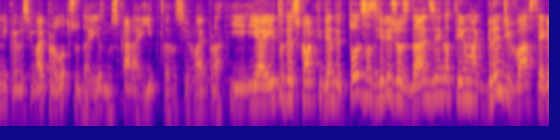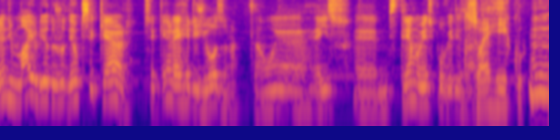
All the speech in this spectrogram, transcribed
rabínico, aí você vai para outros judaísmos, caraíta, você vai para e, e, aí tu descobre que dentro de todas as religiosidades ainda tem uma grande vasta e a grande maioria do judeu que se quer você quer é religioso, né? Então é, é isso. É extremamente pulverizado. Só é rico. Hum,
